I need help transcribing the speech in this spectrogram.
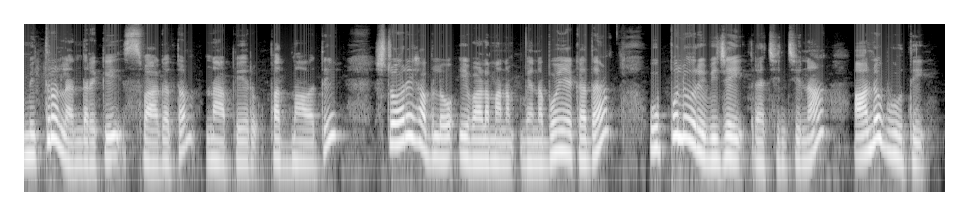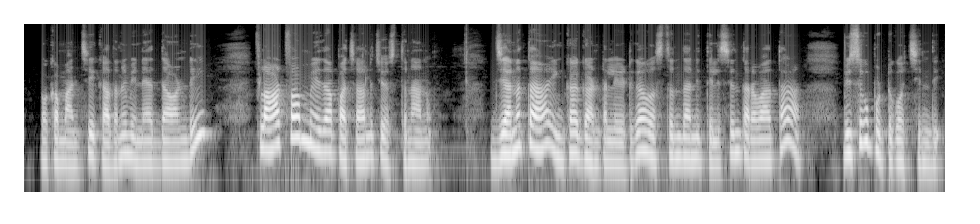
మిత్రులందరికీ స్వాగతం. నా పేరు పద్మావతి. స్టోరీ హబ్లో ఇవాళ మనం వినబోయే కథ ఉప్పులూరి విజయ్ రచించిన అనుభూతి. ఒక మంచి కథను వినేద్దామండి. ప్లాట్ఫామ్ మీద పచారులు చేస్తున్నాను. జనత ఇంకా గంట లేటుగా వస్తుందని తెలిసిన తర్వాత విసుగు పుట్టుకొచ్చింది.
